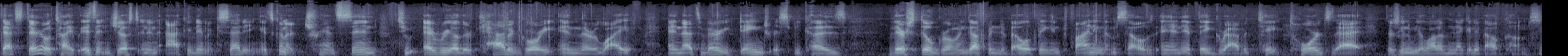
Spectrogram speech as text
that stereotype isn't just in an academic setting. It's going to transcend to every other category in their life. And that's very dangerous because they're still growing up and developing and finding themselves. And if they gravitate towards that, there's going to be a lot of negative outcomes.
